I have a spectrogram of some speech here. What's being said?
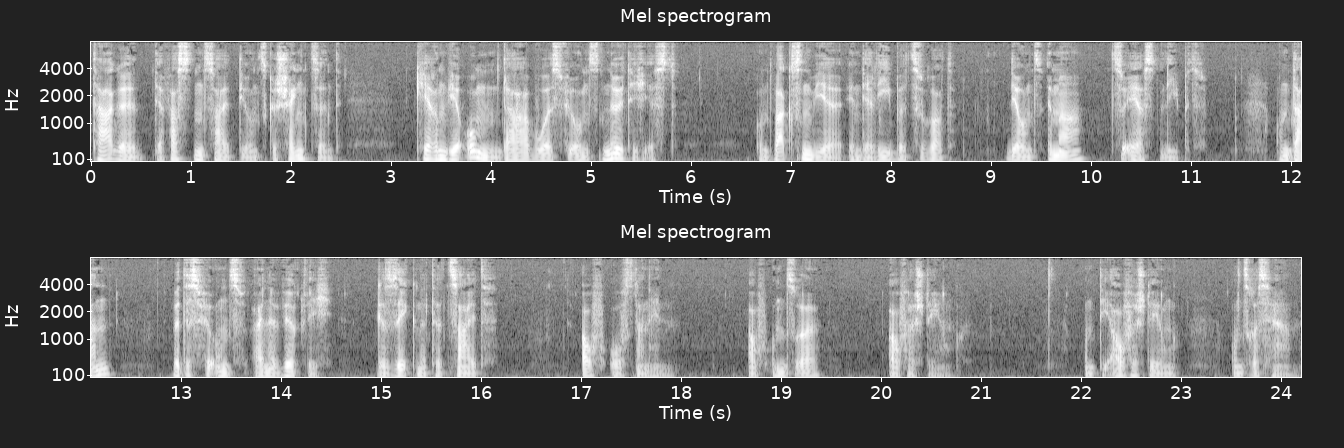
Tage der Fastenzeit, die uns geschenkt sind. Kehren wir um da, wo es für uns nötig ist, und wachsen wir in der Liebe zu Gott, der uns immer zuerst liebt. Und dann wird es für uns eine wirklich gesegnete Zeit auf Ostern hin, auf unsere Auferstehung und die Auferstehung unseres Herrn.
